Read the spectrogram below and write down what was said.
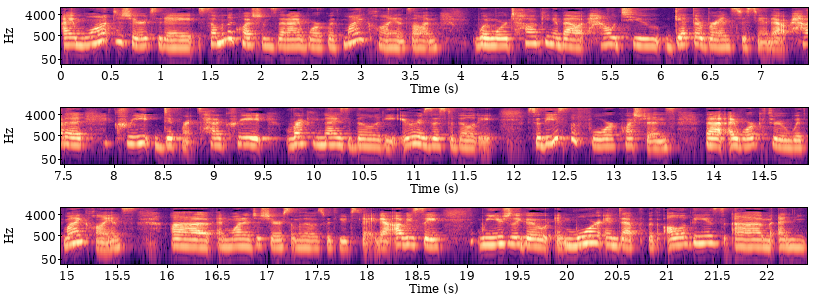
I want to share today some of the questions that I work with my clients on when we're talking about how to get their brands to stand out, how to create difference, how to create recognizability, irresistibility. So, these are the four questions that I work through with my clients uh, and wanted to share some of those with you today. Now, obviously, we usually go more in depth with all of these, um, and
